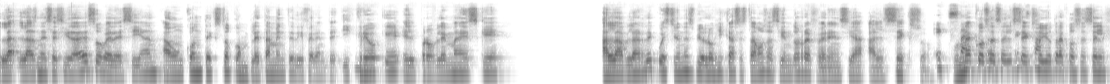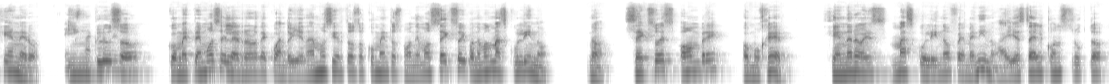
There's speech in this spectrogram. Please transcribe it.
Las necesidades obedecían a un contexto completamente diferente y creo que el problema es que al hablar de cuestiones biológicas estamos haciendo referencia al sexo. Una cosa es el sexo y otra cosa es el género. Incluso cometemos el error de cuando llenamos ciertos documentos ponemos sexo y ponemos masculino. No, sexo es hombre o mujer. Género es masculino o femenino. Ahí está el constructo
